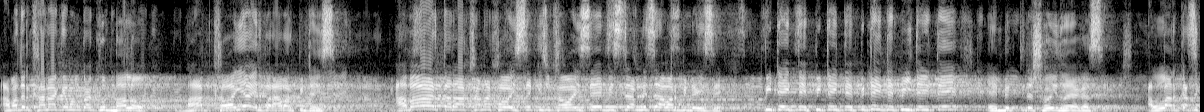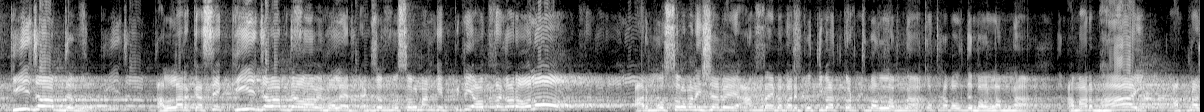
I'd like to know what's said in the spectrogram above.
আমাদের খানা কেমন খুব ভালো। ভাত খাওয়াইয়া এরপর আবার পিটাইছে। আবার তারা খানা খাওয়াইছে, কিছু খাওয়াইছে, বিশ্রাম নিছে, আবার পিটাইছে। পিটাইতে পিটাইতে পিটাইতে পিটাইতে এই ব্যক্তিটা শহীদ হয়ে গেছে। আল্লাহর কাছে কি জবাব দেব? আল্লাহর কাছে কি জবাব দেওয়া হবে বলেন? একজন মুসলমানকে পিটিয়ে হত্যা করা হলো? আর মুসলমান হিসাবে আমরা এ ব্যাপারে প্রতিবাদ করতে পারলাম না, কথা বলতে পারলাম না। আমার ভাই, আপনার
